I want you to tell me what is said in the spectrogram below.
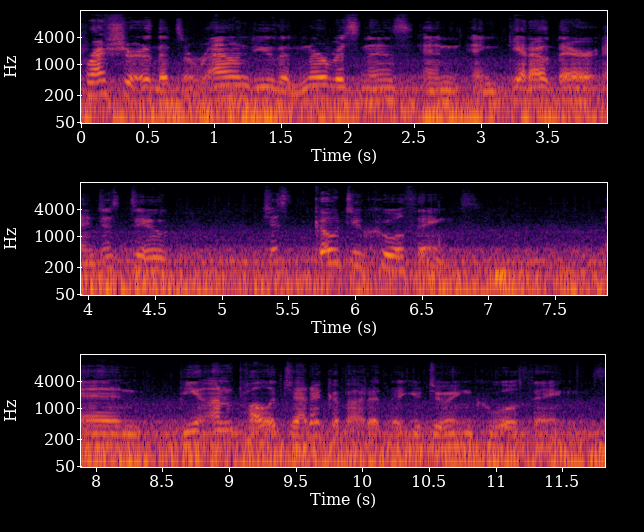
pressure that's around you the nervousness and and get out there and just do just go do cool things. And be unapologetic about it that you're doing cool things.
